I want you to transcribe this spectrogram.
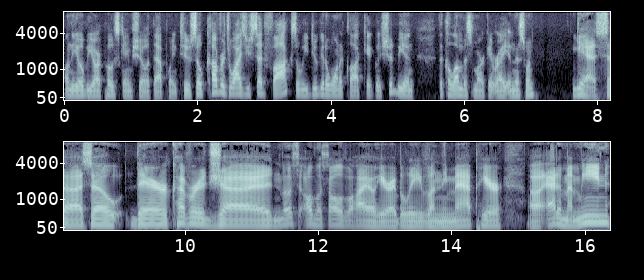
on the OBR post game show at that point too. So coverage wise, you said Fox, so we do get a one o'clock kick. We should be in the Columbus market, right? In this one, Yes, uh, so their coverage, uh, most almost all of Ohio here, I believe, on the map here. Uh, Adam Amin,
